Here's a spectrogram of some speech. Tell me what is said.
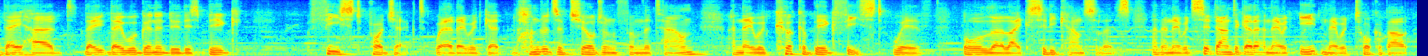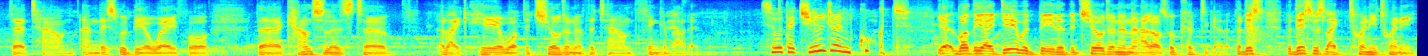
they had they they were going to do this big feast project where they would get hundreds of children from the town and they would cook a big feast with all the like city councillors and then they would sit down together and they would eat and they would talk about their town and this would be a way for the councillors to like hear what the children of the town think about it so the children cooked. yeah, well, the idea would be that the children and the adults would cook together, but this, but this was like 2020,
